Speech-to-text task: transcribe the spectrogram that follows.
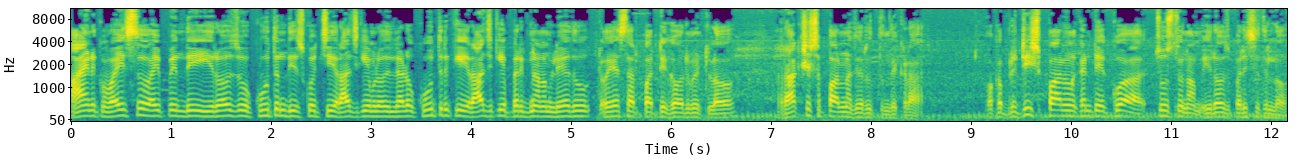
ఆయనకు వయసు అయిపోయింది. ఈరోజు కూతురుని తీసుకొచ్చి రాజకీయంలో వదిలినాడు కూతురికి రాజకీయ పరిజ్ఞానం లేదు. వైఎస్ఆర్ పార్టీ గవర్నమెంట్లో రాక్షస పాలన జరుగుతుంది ఇక్కడ. ఒక బ్రిటిష్ పాలన కంటే ఎక్కువ చూస్తున్నాం ఈరోజు పరిస్థితుల్లో.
